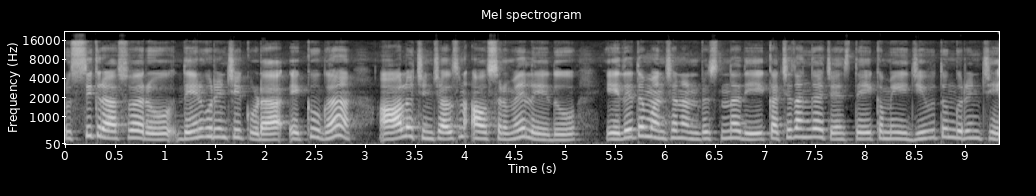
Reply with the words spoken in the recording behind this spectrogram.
వృశ్చిక రాశి వారు దేని గురించి కూడా ఎక్కువగా ఆలోచించాల్సిన అవసరమే లేదు. ఏదైతే మంచిని అనిపిస్తుందో అది ఖచ్చితంగా చేస్తే ఇక మీ జీవితం గురించి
